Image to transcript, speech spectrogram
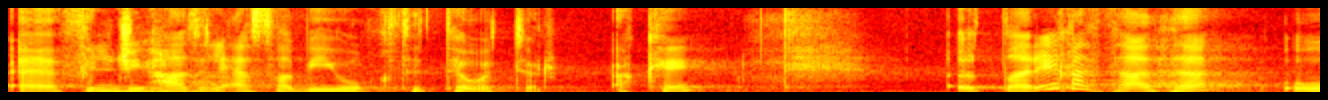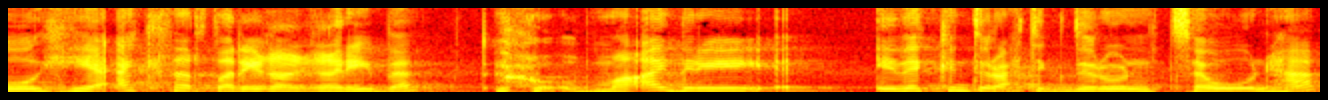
آه، في الجهاز العصبي وقت التوتر. okay؟ الطريقة الثالثة وهي أكثر طريقة غريبة وما أدري إذا كنتوا راح تقدرون تسوونها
